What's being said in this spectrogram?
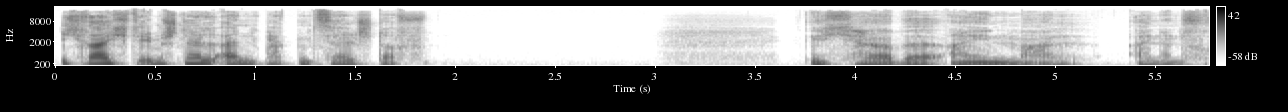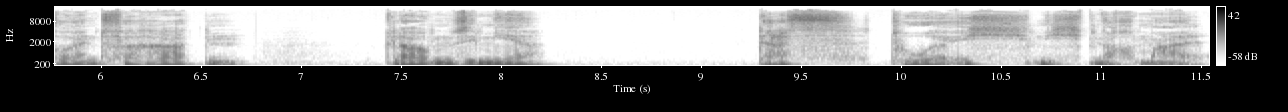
Ich reichte ihm schnell einen Packen Zellstoff. Ich habe einmal einen Freund verraten. Glauben Sie mir, das tue ich nicht nochmal,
